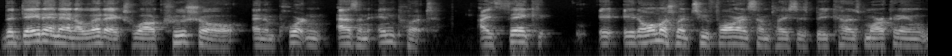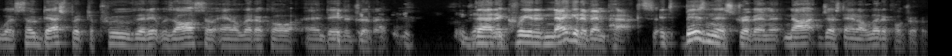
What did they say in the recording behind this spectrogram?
the data and analytics while crucial and important as an input i think it, it almost went too far in some places because marketing was so desperate to prove that it was also analytical and data driven exactly. That it created negative impacts it's business driven not just analytical driven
